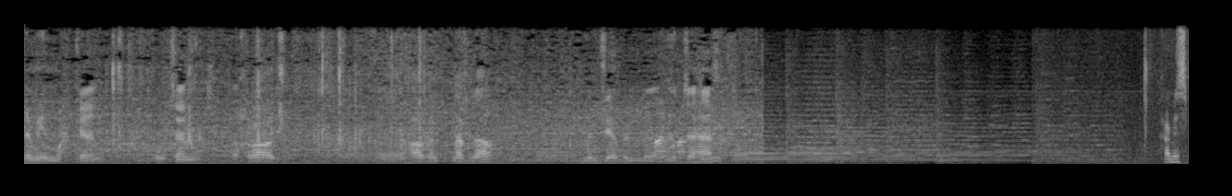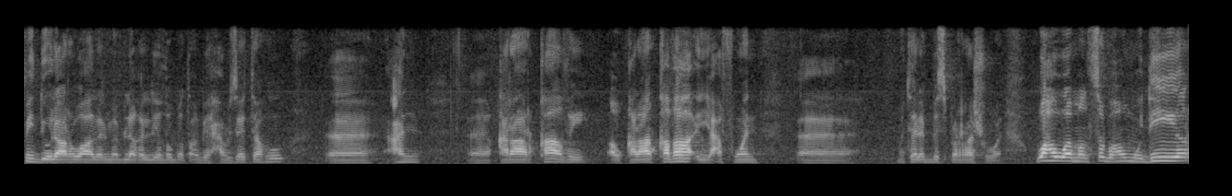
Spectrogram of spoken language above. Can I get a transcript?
كمين محكم. وتم إخراج آه، هذا المبلغ من جيب المتهم 500 دولار هو هذا المبلغ اللي ضبط بحوزته آه، عن آه، قرار قاضي أو قرار قضائي عفوا متلبس بالرشوة وهو منصبه مدير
